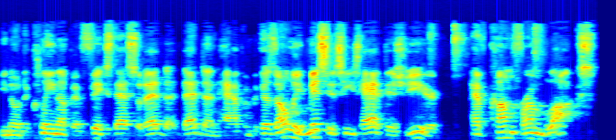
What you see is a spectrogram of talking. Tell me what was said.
you know, to clean up and fix that. So that that doesn't happen because the only misses he's had this year have come from blocks.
